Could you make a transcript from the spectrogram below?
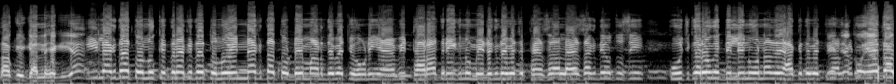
ਤਾਂ ਕੋਈ ਗੱਲ ਹੈਗੀ ਆ। ਕੀ ਲੱਗਦਾ ਤੁਹਾਨੂੰ ਕਿਤਨਾ ਕਿਤੇ ਤੁਹਾਨੂੰ ਇੰਨਾ ਕੁ ਤਾਂ ਤੁਹਾਡੇ ਮਨ ਦੇ ਵਿੱਚ ਹੋਣੀ ਹੈ ਵੀ 18 ਤਰੀਕ ਨੂੰ ਮੀਟਿੰਗ ਦੇ ਵਿੱਚ ਫੈਸਲਾ ਲੈ ਸਕਦੇ ਹੋ ਤੁਸੀਂ? ਕੂਚ ਕਰੋਗੇ ਦਿੱਲੀ ਨੂੰ ਉਹਨਾਂ ਦੇ ਹੱਕ ਦੇ ਵਿੱਚ ਨਾਲ ਦੇਖੋ ਇਹ ਤਾਂ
